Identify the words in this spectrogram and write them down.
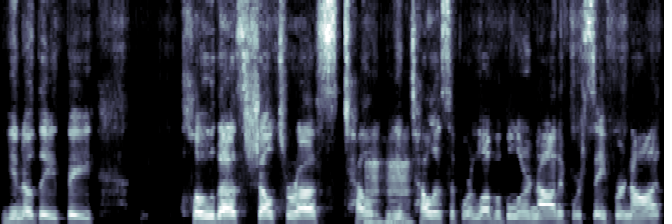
you know, they they clothe us, shelter us, tell you know, tell us if we're lovable or not, if we're safe or not,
